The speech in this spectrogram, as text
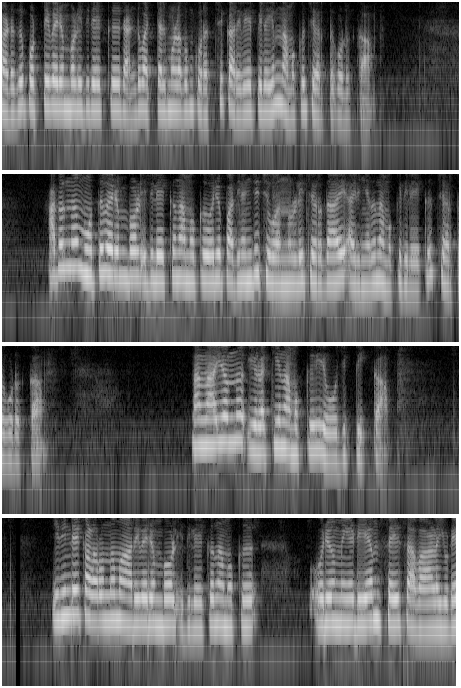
കടുക് പൊട്ടി വരുമ്പോൾ ഇതിലേക്ക് രണ്ട് വറ്റൽമുളകും കുറച്ച് കറിവേപ്പിലയും നമുക്ക് ചേർത്ത് കൊടുക്കാം. അതൊന്ന് മൂത്ത് വരുമ്പോൾ ഇതിലേക്ക് നമുക്ക് ഒരു പതിനഞ്ച് ചുവന്നുള്ളി ചെറുതായി അരിഞ്ഞത് നമുക്കിതിലേക്ക് ചേർത്ത് കൊടുക്കാം. നന്നായി ഒന്ന് ഇളക്കി നമുക്ക് യോജിപ്പിക്കാം. ഇതിന്റെ കളറൊന്ന് മാറി വരുമ്പോൾ ഇതിലേക്ക് നമുക്ക് ഒരു മീഡിയം സൈസ് സവാളയുടെ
